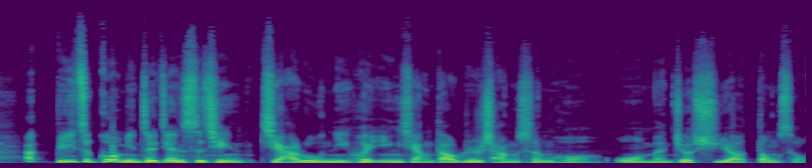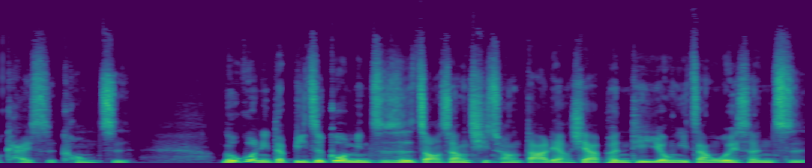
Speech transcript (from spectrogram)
鼻子过敏这件事情，假如你会影响到日常生活，我们就需要动手开始控制。如果你的鼻子过敏只是早上起床打两下喷嚏，用一张卫生纸，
